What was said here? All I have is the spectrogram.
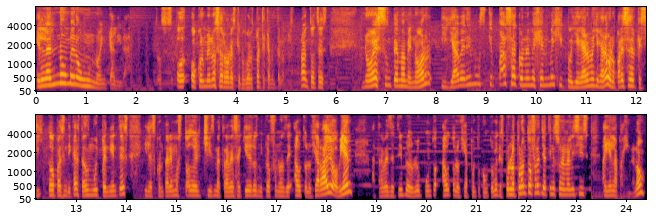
es la número uno en calidad. Entonces, o, o con menos errores, que pues bueno, es prácticamente lo mismo, ¿no? Entonces, no es un tema menor y ya veremos qué pasa con MG en México. ¿Llegará o no llegará? Bueno, parece ser que sí, todo parece indicar, estamos muy pendientes y les contaremos todo el chisme a través aquí de los micrófonos de Autología Radio o bien a través de www.autologia.com.mx. Por lo pronto, Fred, ya tienes un análisis ahí en la página, ¿no?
